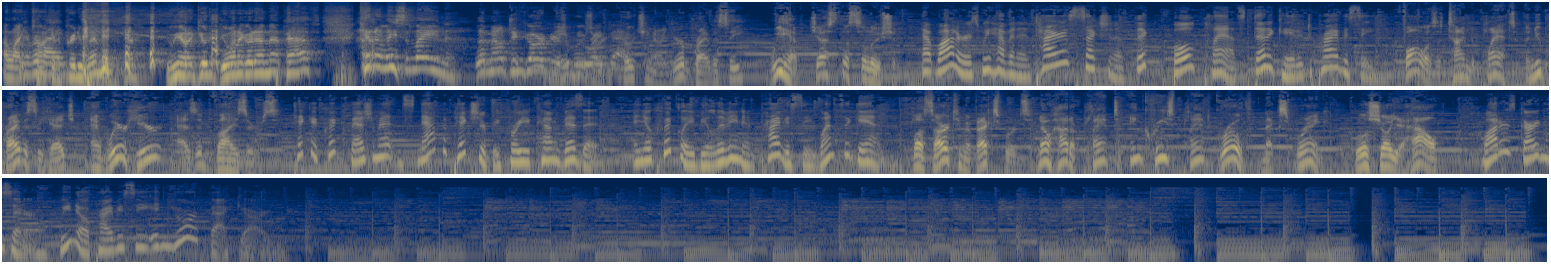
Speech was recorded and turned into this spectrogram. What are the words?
I like Never talking mind. to pretty women. do you want to go? Do you want to go down that path? Ken and Lisa Lain, the Mountain Gardeners, will be neighbors are right back. encroaching on your privacy, we have just the solution. At Watters, we have an entire section of thick, bold plants dedicated to privacy. Fall is a time to plant a new privacy hedge, and we're here as advisors. Take a quick measurement and snap a picture before you come visit, and you'll quickly be living in privacy once again. Plus, our team of experts know how to plant to increase plant growth next spring. We'll show you how. Watters Garden Center. We know privacy in your backyard.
